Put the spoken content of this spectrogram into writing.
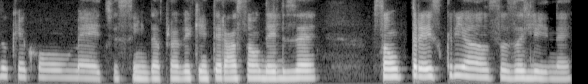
do que com o Matt, assim, dá pra ver que a interação deles é são três crianças ali, né?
